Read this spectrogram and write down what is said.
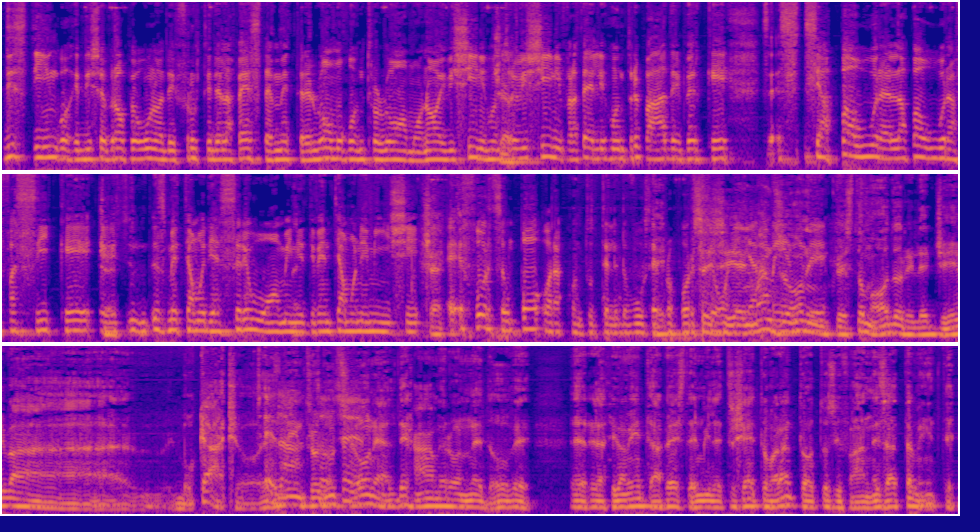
distinguo che dice proprio uno dei frutti della peste è mettere l'uomo contro l'uomo, no? i vicini contro Certo. i vicini, i fratelli contro i padri perché si ha paura e la paura fa sì che eh, smettiamo di essere uomini e diventiamo nemici Certo. e forse un po' ora con tutte le dovute Eh, proporzioni Sì, sì, e. Manzoni in questo modo rileggeva il Boccaccio, eh, Esatto, l'introduzione certo. al Decameron dove eh, relativamente alla peste del 1348 si fanno esattamente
